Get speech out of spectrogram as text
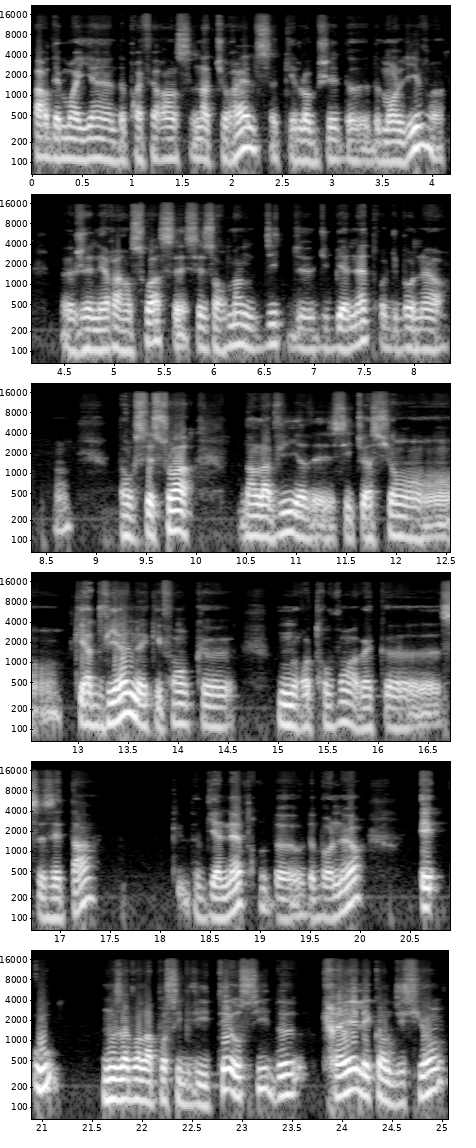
par des moyens de préférence naturels, ce qui est l'objet de, mon livre, euh, générer en soi ces, ces hormones dites du bien-être ou du bonheur. Hein. Donc c'est soit dans la vie, il y a des situations qui adviennent et qui font que nous nous retrouvons avec ces états de bien-être, de, de bonheur, et où nous avons la possibilité aussi de créer les conditions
